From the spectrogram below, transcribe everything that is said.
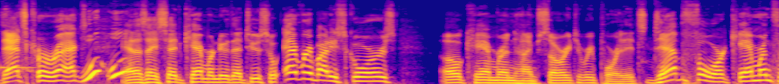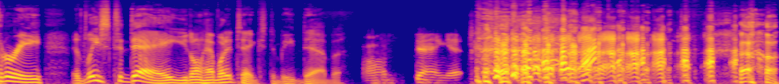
That's correct. Whoop, whoop. And as I said, Cameron knew that too. So everybody scores. Oh, Cameron, I'm sorry to report. It's Deb four, Cameron three. At least today, you don't have what it takes to beat Deb. Oh, Dang it.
